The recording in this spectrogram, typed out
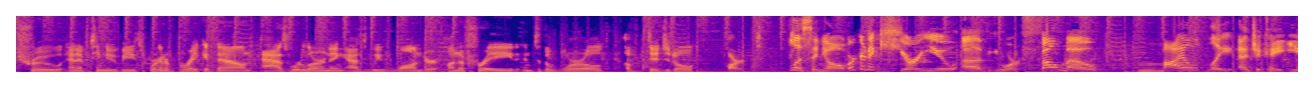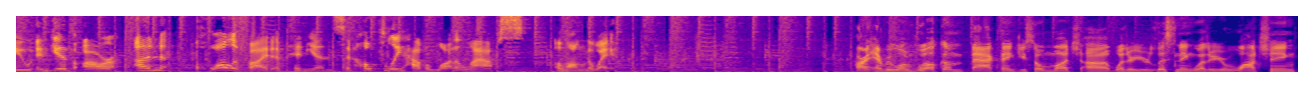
true NFT newbies. We're going to break it down as we're learning as we wander unafraid into the world of digital art. Listen, y'all, we're going to cure you of your FOMO, mildly educate you, and give our unqualified opinions, and hopefully have a lot of laughs along the way. All right, everyone, welcome back. Thank you so much. Uh, whether you're listening, whether you're watching,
